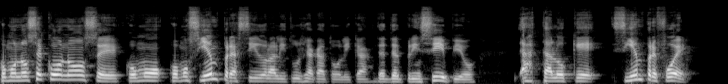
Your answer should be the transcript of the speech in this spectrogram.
como no se conoce cómo, cómo siempre ha sido la liturgia católica desde el principio hasta lo que siempre fue,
